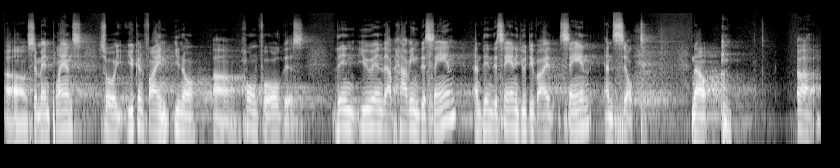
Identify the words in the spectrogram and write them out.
uh, cement plants. So you can find, you know, uh, home for all this. Then you end up having the sand, and then the sand you divide sand and silt. Now, uh,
